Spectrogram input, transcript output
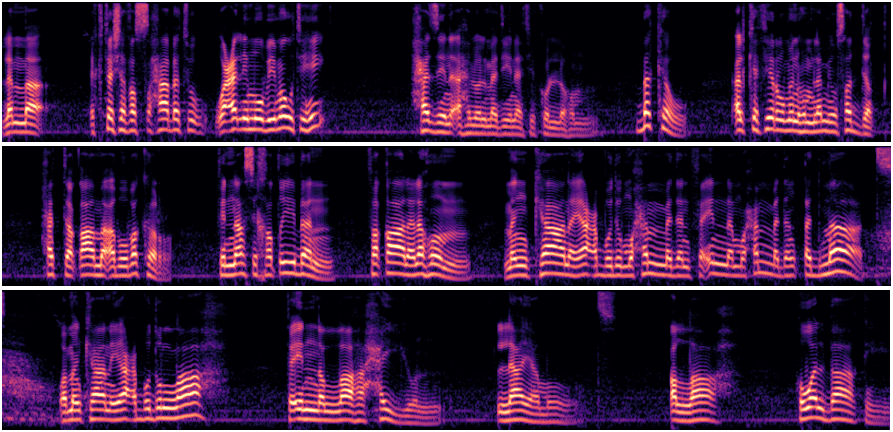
لما اكتشف الصحابة وعلموا بموته حزن أهل المدينة كلهم. بكوا. الكثير منهم لم يصدق. حتى قام أبو بكر في الناس خطيبا فقال لهم من كان يعبد محمدا فإن محمدا قد مات. ومن كان يعبد الله فإن الله حي لا يموت. الله هو الباقي.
